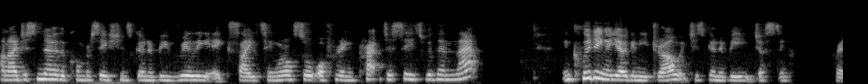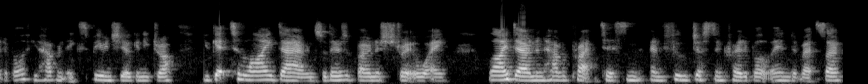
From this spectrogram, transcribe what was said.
And I just know the conversation is going to be really exciting. We're also offering practices within that including a yoga nidra, which is going to be just incredible. If you haven't experienced yoga nidra, you get to lie down. So there's a bonus straight away. Lie down and have a practice and, and feel just incredible at the end of it. So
